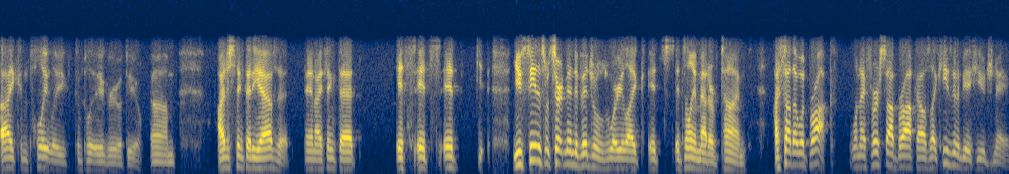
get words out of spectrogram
I completely, completely agree with you. Um, I just think that he has it, and I think that it's it's it. You see this with certain individuals where you're like, it's it's only a matter of time. I saw that with Brock. When I first saw Brock, I was like, he's going to be a huge name,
